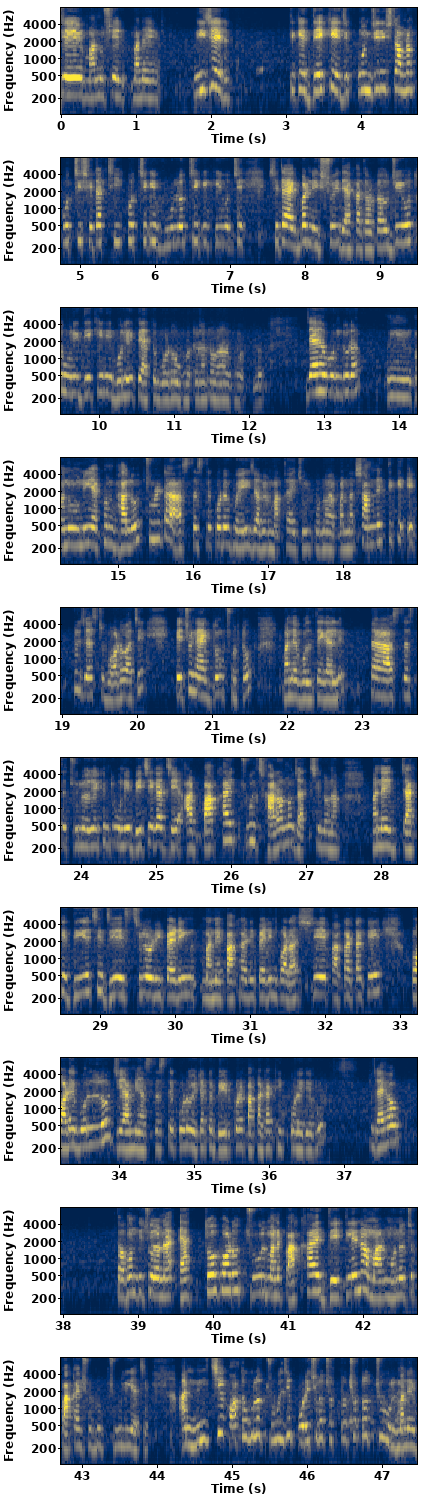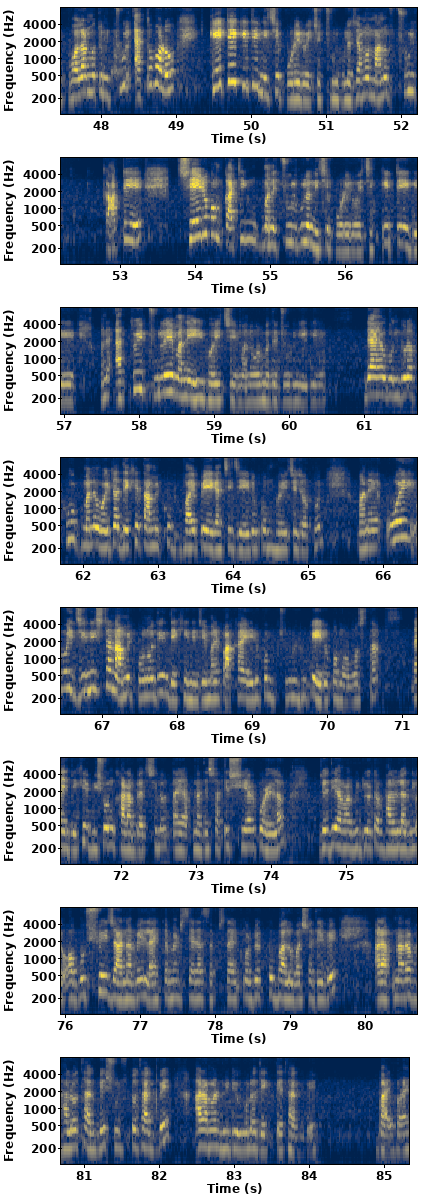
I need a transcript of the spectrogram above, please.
যে মানুষের মানে নিজের থেকে দেখে যে কোন জিনিসটা আমরা করছি, সেটা ঠিক হচ্ছে কি, ভুল হচ্ছে কি কি হচ্ছে, সেটা একবার নিশ্চয়ই দেখা দরকার। যেহেতু উনি দেখিনি বলেই তো এত বড় ঘটনাটা ওনার ঘটলো। যাই হোক বন্ধুরা মানে উনি এখন ভালো। চুলটা আস্তে আস্তে করে হয়েই যাবে, মাথায় চুল কোনো ব্যাপার না। সামনের থেকে একটু জাস্ট বড় আছে, পেছনে একদম ছোট মানে বলতে গেলে। তা আস্তে আস্তে চুল হয়ে যায়, কিন্তু উনি বেঁচে গেছে। আর পাখায় চুল ছাড়ানো যাচ্ছিল না। মানে যাকে দিয়েছে, যে এসছিল রিপেয়ারিং মানে পাখা রিপেয়ারিং করা, সে পাখাটাকে পরে বলল যে, আমি আস্তে আস্তে করে এটাকে বের করে পাখাটা ঠিক করে দেব। যাই হোক তখন কিছু হলো না। এত বড় চুল মানে পাখায় দেখলে না আমার মনে হচ্ছে পাখায় শুধু চুলই আছে। আর নিচে কতগুলো চুল যে পড়েছিল, ছোট্ট ছোট্ট চুল মানে বলার মতন চুল এত বড়, কেটে কেটে নিচে পড়ে রয়েছে চুলগুলো। যেমন মানুষ চুল কাটে সেই রকম কাটিং মানে চুলগুলো নিচে পড়ে রয়েছে। কেটে গিয়ে মানে এতই চুলে মানে এই হয়েছে মানে ওর মধ্যে জড়িয়ে গিয়ে। যাই হোক বন্ধুরা, খুব মানে ওইটা দেখে তো আমি খুব ভয় পেয়ে গেছি যে এরকম হয়েছে যখন। মানে ওই ওই জিনিসটা না আমি কোনোদিন দেখিনি যে মানে পাখায় এরকম চুল ঢুকে এরকম অবস্থা। তাই দেখে ভীষণ খারাপ লাগছিল, তাই আপনাদের সাথে শেয়ার করলাম। যদি আমার ভিডিওটা ভালো লাগলে অবশ্যই জানাবে লাইক কমেন্ট শেয়ার আর সাবস্ক্রাইব করবে, খুব ভালোবাসা দেবে। আর আপনারা ভালো থাকবে, সুস্থ থাকবে, আর আমার ভিডিওগুলো দেখতে থাকবে। Bye bye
